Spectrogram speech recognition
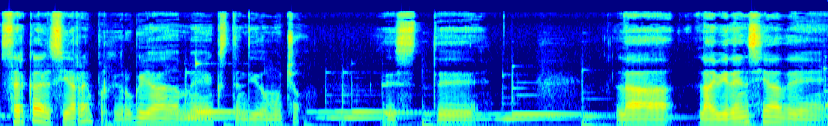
Cerca del cierre, porque creo que ya me he extendido mucho, este, la, evidencia de,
